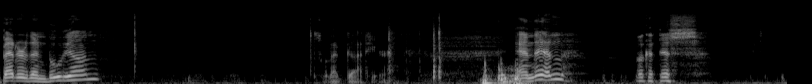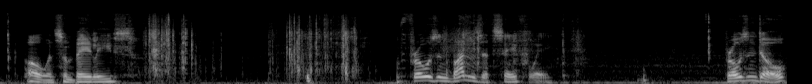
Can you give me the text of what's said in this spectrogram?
Better than bouillon. That's what I've got here. And then, look at this. Oh, and some bay leaves. Frozen buns at Safeway. Frozen dough.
